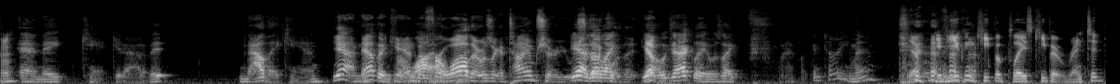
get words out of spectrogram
And they can't get out of it. Now they can. Yeah. Now they They've can. for a but for a while, while, but- there was like a timeshare. You were Yeah, stuck they're like, with it. yeah, Yep. exactly. It was like, what I fucking tell you, man. Yep. if you can keep a place, keep it rented,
